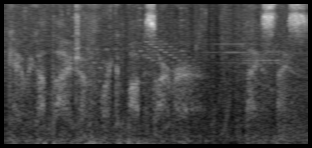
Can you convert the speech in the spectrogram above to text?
Okay, we got the Hydra before he can pop his armor. Nice, nice.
